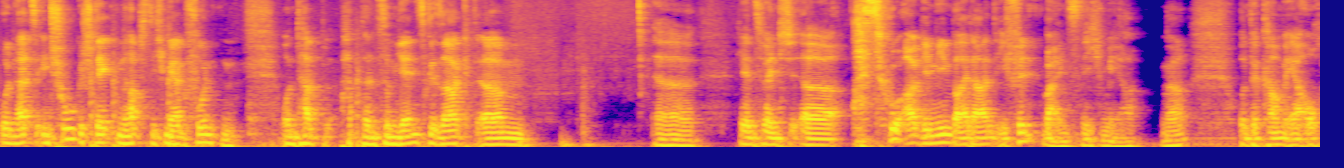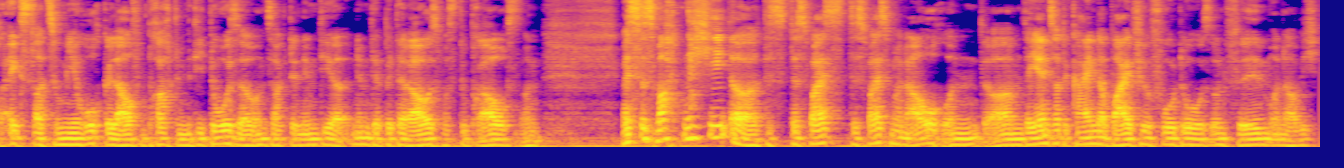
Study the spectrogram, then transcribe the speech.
und hat es in den Schuh gesteckt und habe es nicht mehr gefunden. Und habe hab dann zum Jens gesagt, ähm, äh, Jens, Mensch, äh, hast du Arginin bei der Hand? Ich finde meins nicht mehr. Ja? Und da kam er auch extra zu mir hochgelaufen, brachte mir die Dose und sagte, nimm dir, nimm dir bitte raus, was du brauchst. Und weißt du, das macht nicht jeder. Das, das, weiß, das weiß man auch. Und ähm, der Jens hatte keinen dabei für Fotos und Film. Und da habe ich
